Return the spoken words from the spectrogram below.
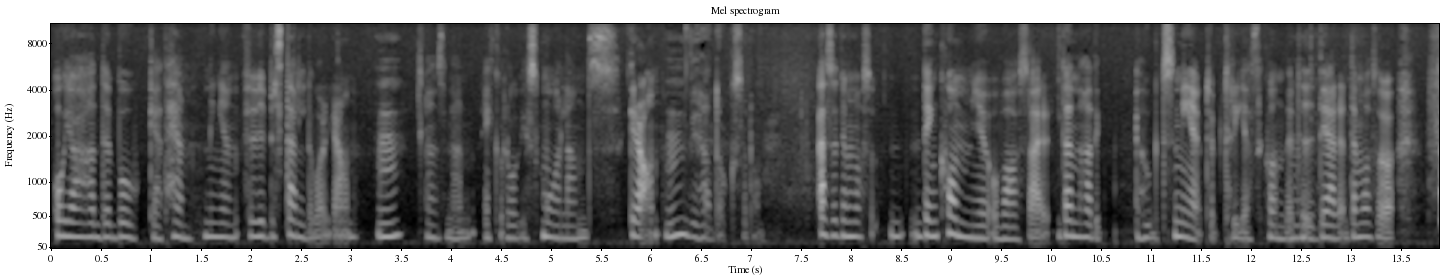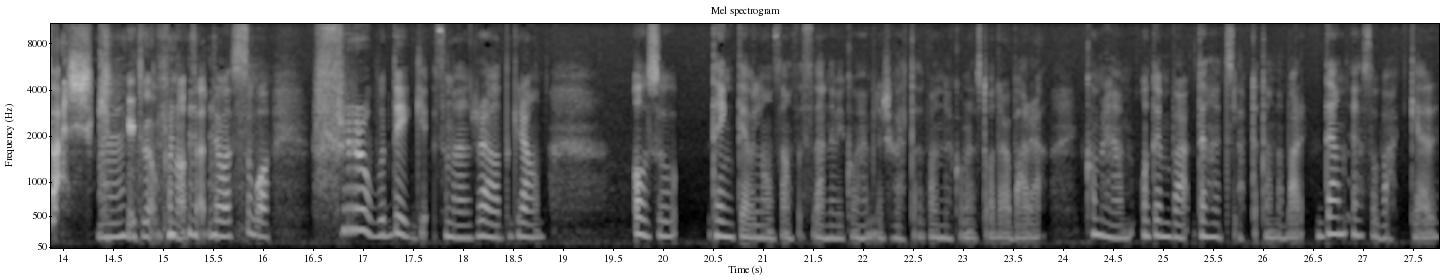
Och jag hade bokat hämtningen, för vi beställde vår gran. Mm. En sån här ekologisk Smålandsgran. Mm, vi hade också dem. Alltså den, var så, den kom ju och var så här, den hade huggits ner typ tre sekunder Mm. tidigare. Den var så färsk liksom, på något sätt. Den var så frodig, sån här rödgrön. Och så tänkte jag väl någonstans så där, när vi kom hem den 26 att nu kommer den stå där och bara. Kommer hem och den, bara, den har inte släppt ett enda barr. Den är så vacker.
